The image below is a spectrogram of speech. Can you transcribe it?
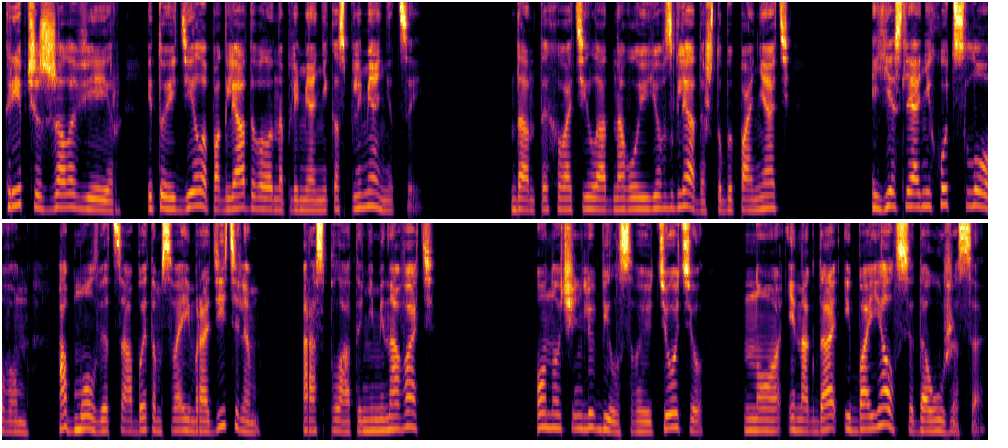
крепче сжала веер и то и дело поглядывала на племянника с племянницей. Данте хватило одного ее взгляда, чтобы понять, если они хоть словом обмолвятся об этом своим родителям, расплаты не миновать. Он очень любил свою тетю, но иногда и боялся до ужаса.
